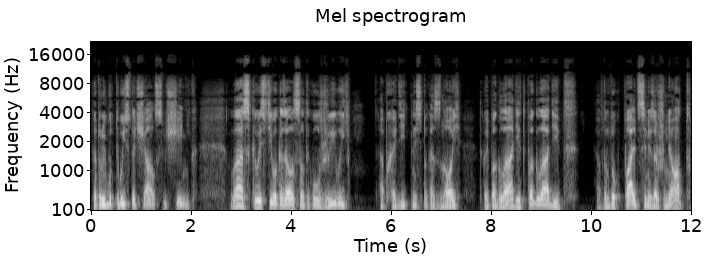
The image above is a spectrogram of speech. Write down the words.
которую будто бы источал священник. Ласковость его казалась Салтыку лживой, обходительность показной, такой погладит-погладит, а потом вдруг пальцами зажмет,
